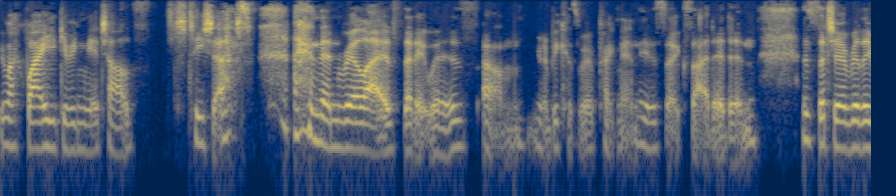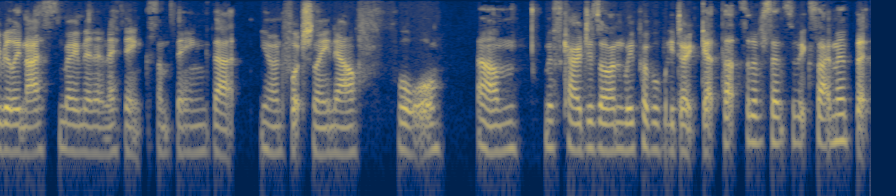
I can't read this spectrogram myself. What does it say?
like, why are you giving me a child's t-shirt and then realized that it was um, you know because we were pregnant he was so excited and it was such a really really nice moment and i think something that you know unfortunately now for um, miscarriages on, we probably don't get that sort of sense of excitement. But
